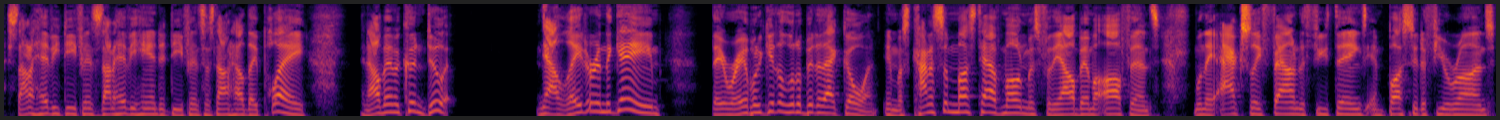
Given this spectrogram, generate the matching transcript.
It's not a heavy defense. It's not a heavy handed defense. It's not how they play. And Alabama couldn't do it. Now, later in the game, they were able to get a little bit of that going. It was kind of some must have moments for the Alabama offense when they actually found a few things and busted a few runs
